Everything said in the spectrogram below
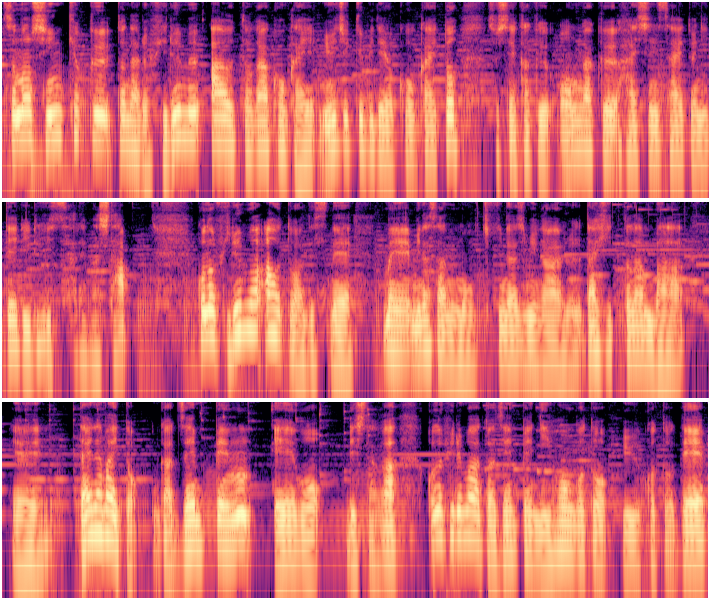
その新曲となる Film outが今回ミュージックビデオ公開と、そして各音楽配信サイトにてリリースされました。この Film outはですね、皆さんも聞き馴染みがある大ヒットナンバー、えー、ダイナマイトが全編英語でしたが、この Film outは全編日本語ということで、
